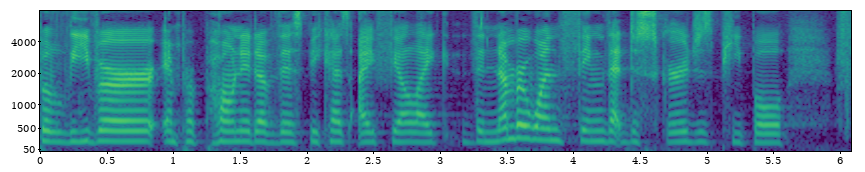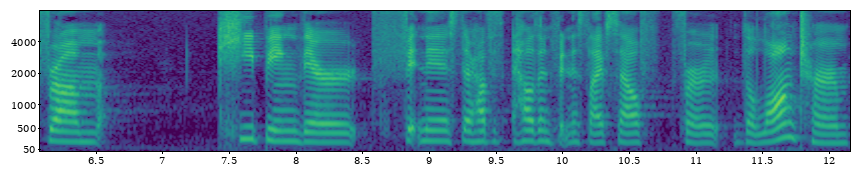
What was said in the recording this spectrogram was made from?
believer and proponent of this because I feel like the number one thing that discourages people from keeping their fitness, their health, health and fitness lifestyle for the long term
